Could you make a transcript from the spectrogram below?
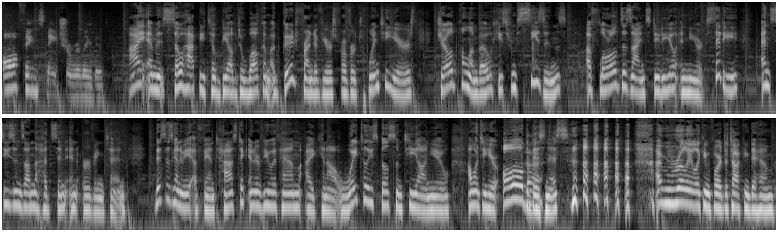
all things nature related. I am so happy to be able to welcome a good friend of yours for over 20 years, Gerald Palumbo. He's from Seasons, a floral design studio in New York City, and Seasons on the Hudson in Irvington. This is going to be a fantastic interview with him. I cannot wait till he spills some tea on you. I want to hear all the business. I'm really looking forward to talking to him.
